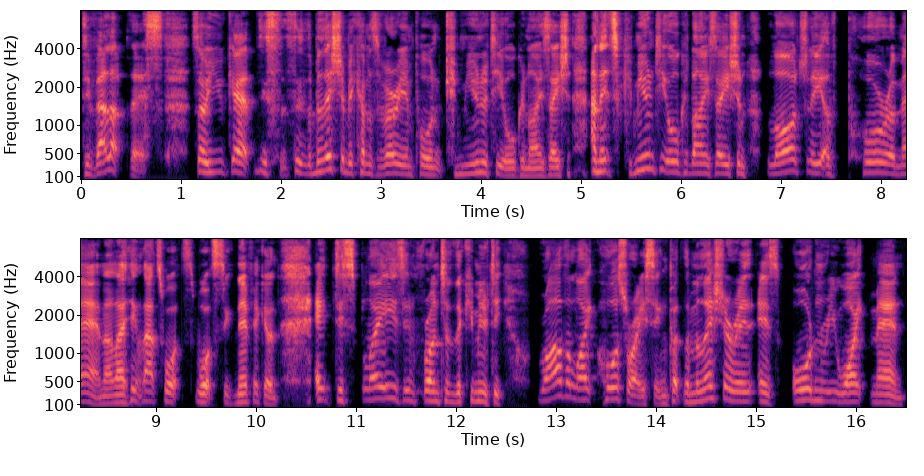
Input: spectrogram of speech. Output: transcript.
develop this. So you get this, the militia becomes a very important community organization, and it's a community organization largely of poorer men, and I think that's what's what's significant. It displays in front of the community rather like horse racing, but the militia is, is ordinary white men.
